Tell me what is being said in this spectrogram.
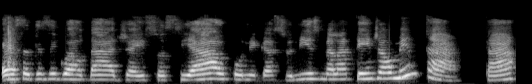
essa desigualdade aí social com o negacionismo, ela tende a aumentar, tá?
